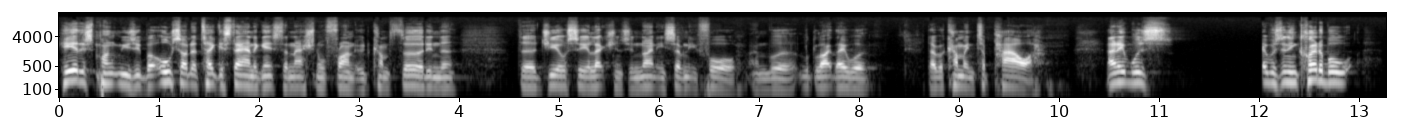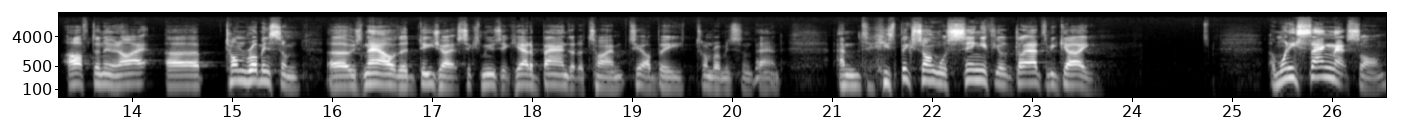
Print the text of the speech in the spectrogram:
hear this punk music, but also to take a stand against the National Front, who'd come third in the, the GLC elections in 1974 and were, looked like they were, they were coming to power. And it was, it was an incredible afternoon. I, uh, Tom Robinson, uh, who's now the DJ at Six Music, he had a band at the time, TRB, Tom Robinson Band. And his big song was Sing If You're Glad to Be Gay. And when he sang that song,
